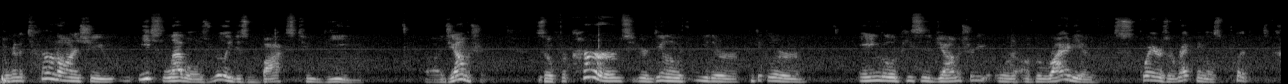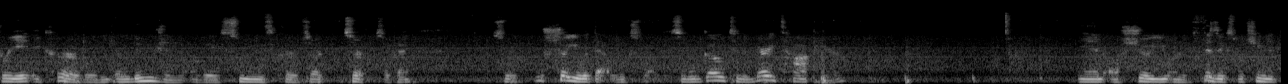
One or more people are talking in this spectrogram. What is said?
we're going to turn on and show you each level is really just box 2D uh, geometry. So for curves, you're dealing with either particular angled pieces of geometry or a variety of squares or rectangles put to create a curve or the illusion of a smooth curved sur surface, okay? So we'll show you what that looks like. So we'll go to the very top here and I'll show you under physics, we'll change it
